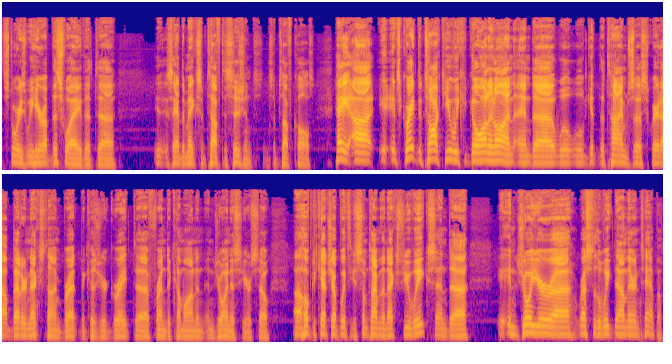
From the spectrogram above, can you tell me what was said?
stories we hear up this way that uh, has had to make some tough decisions and some tough calls. Hey, uh, it's great to talk to you. We could go on and on, and uh, we'll we'll get the times uh, squared out better next time, Brett, because you're a great uh, friend to come on and, and join us here. So, I uh, hope to catch up with you sometime in the next few weeks, and uh, enjoy your uh, rest of the week down there in Tampa.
